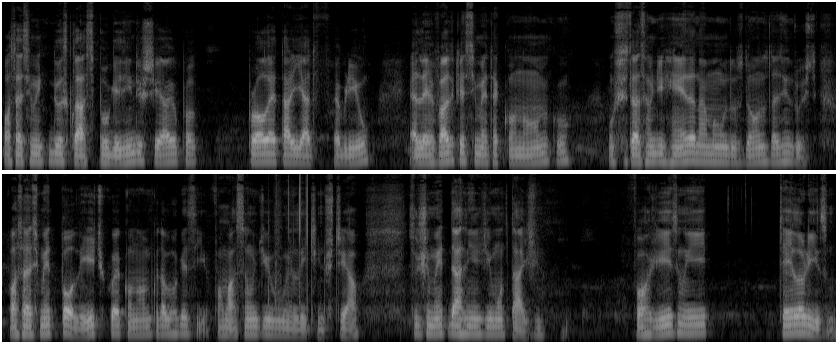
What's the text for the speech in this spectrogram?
fortalecimento de duas classes, burguesia industrial e o proletariado febril, elevado crescimento econômico, concentração de renda na mão dos donos das indústrias, fortalecimento político e econômico da burguesia, formação de uma elite industrial, surgimento das linhas de montagem, Fordismo e Taylorismo,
